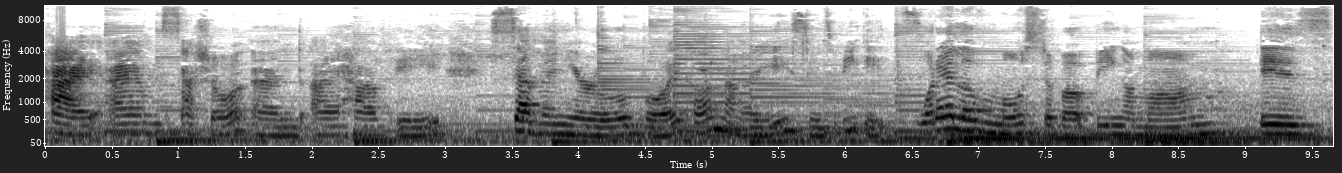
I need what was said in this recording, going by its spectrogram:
Hi, I am Sasha and I have a seven-year-old boy called Nari, soon to be eight. What I love most about being a mom is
